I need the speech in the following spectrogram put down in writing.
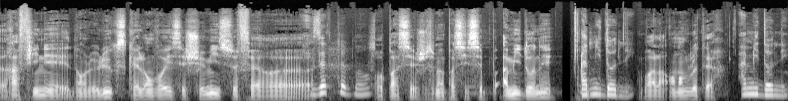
raffinée dans le luxe qu'elle envoyait ses chemises se faire euh, Exactement. repasser, je sais même pas si c'est amidonné, Amidonné. voilà, en Angleterre. Amidonné.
